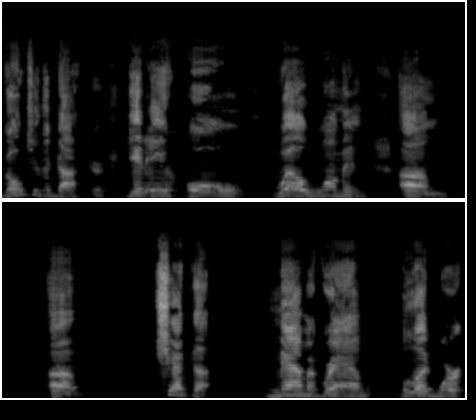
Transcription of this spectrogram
go to the doctor, get a whole well woman um, uh, checkup, mammogram, blood work,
